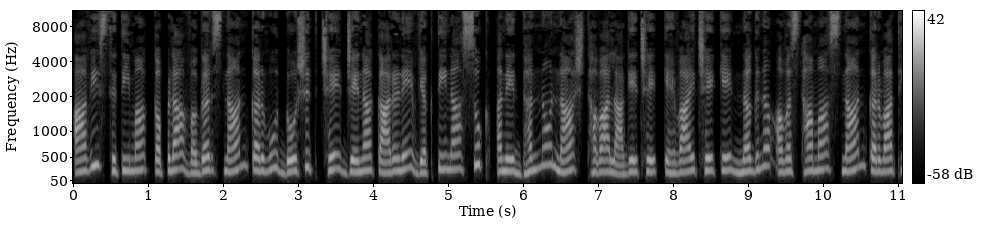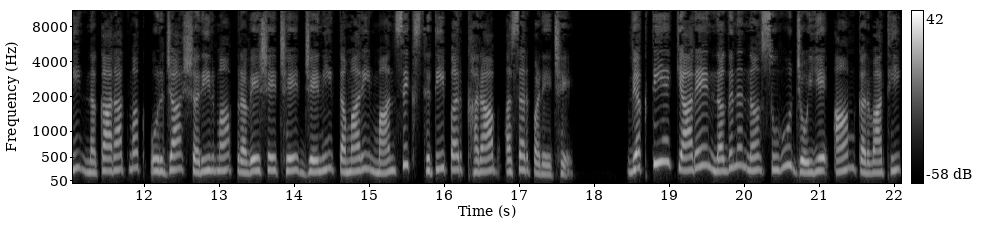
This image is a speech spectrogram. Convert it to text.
આવી સ્થિતિમાં કપડાં વગર સ્નાન કરવું દોષિત છે, જેના કારણે વ્યક્તિના સુખ અને ધનનો નાશ થવા લાગે છે. કહેવાય છે કે, નગ્ન અવસ્થામાં સ્નાન કરવાથી નકારાત્મક ઊર્જા શરીરમાં પ્રવેશે છે જેની તમારી માનસિક સ્થિતિ પર ખરાબ અસર પડે છે. વ્યક્તિએ ક્યારેય નગ્ન ન સૂવું જોઈએ આમ કરવાથી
